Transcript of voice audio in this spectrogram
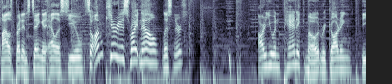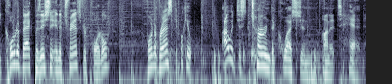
Myles Brennan staying at LSU. So I'm curious right now, listeners. Are you in panic mode regarding the quarterback position in the transfer portal for Nebraska? Okay, I would just turn the question on its head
